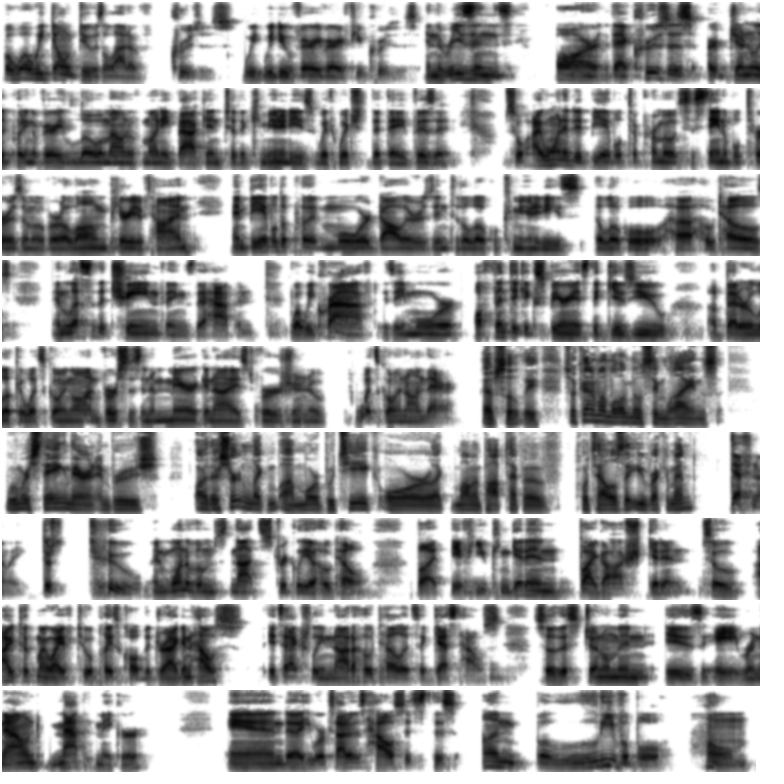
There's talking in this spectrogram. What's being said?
But what we don't do is a lot of cruises. We we do very very few cruises, and the reasons are that cruises are generally putting a very low amount of money back into the communities with which that they visit. So I wanted to be able to promote sustainable tourism over a long period of time and be able to put more dollars into the local communities, the local uh, hotels, and less of the chain things that happen. What we craft is a more authentic experience that gives you a better look at what's going on versus an Americanized version of what's going on there. Absolutely. So, kind of along those same lines, when we're staying there in, in Bruges, are there certain like uh, more boutique or like mom and pop type of hotels that you recommend? Definitely. There's two, and one of them's not strictly a hotel. But if you can get in, by gosh, get in. So I took my wife to a place called the Dragon House. It's actually not a hotel, it's a guest house. So this gentleman is a renowned map maker and uh, he works out of his house. It's this unbelievable home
